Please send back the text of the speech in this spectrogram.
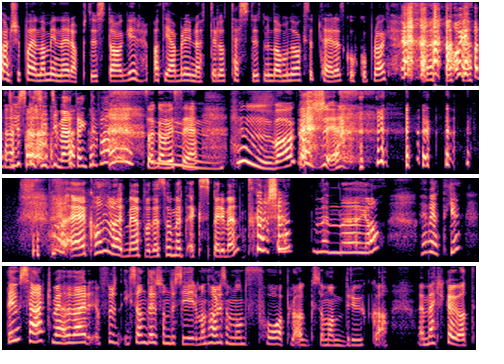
kanskje på en av mine raptusdager at jeg blir nødt til å teste ut, men da må du akseptere et kokoplagg. Å ja, du skal si til meg, tenkte jeg på. Så kan vi se. Hm, hva kan skje? Jeg kan være med på det som et eksperiment, kanskje. Men eh, ja, jeg vet ikke. Det er jo sært med det der. For? Det er jo som du sier, man har liksom noen få plagg som man bruker. Og jeg merker jo at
